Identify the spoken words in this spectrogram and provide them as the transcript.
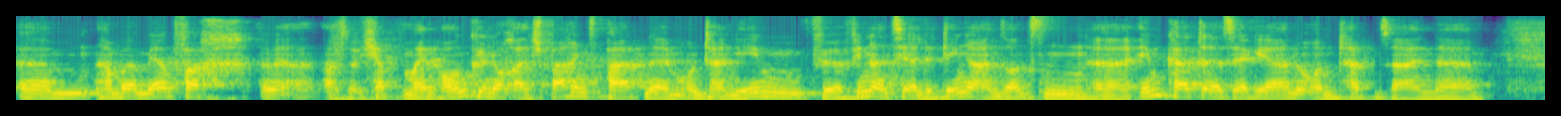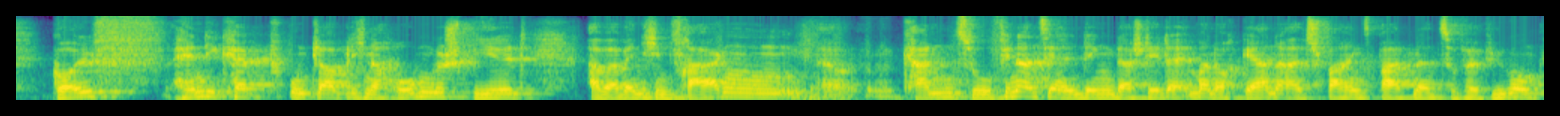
ähm, haben wir mehrfach, äh, also ich habe meinen Onkel noch als Sparringspartner im Unternehmen für finanzielle Dinge, ansonsten äh, imkert er sehr gerne und hat seine Golf-Handicap unglaublich nach oben gespielt. Aber wenn ich ihn fragen äh, kann zu finanziellen Dingen, da steht er immer noch gerne als Sparingspartner zur Verfügung.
